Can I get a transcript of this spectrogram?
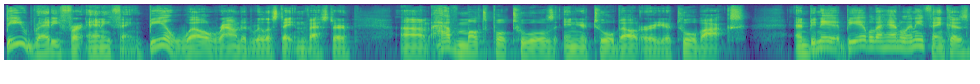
be ready for anything. Be a well-rounded real estate investor. Um, have multiple tools in your tool belt or your toolbox and be, be able to handle anything because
